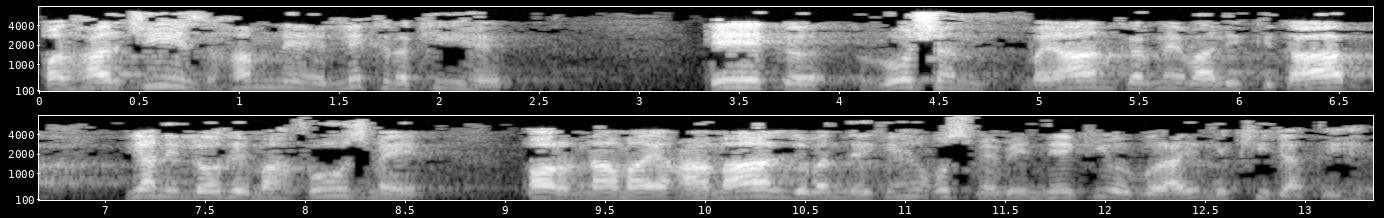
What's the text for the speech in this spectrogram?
اور ہر چیز ہم نے لکھ رکھی ہے، ایک روشن بیان کرنے والی کتاب یعنی لوہے محفوظ میں، اور نامہ اعمال جو بندے کے ہیں، اس میں بھی نیکی اور برائی لکھی جاتی ہے۔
